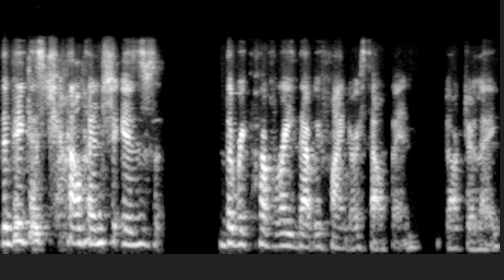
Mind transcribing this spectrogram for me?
The biggest challenge is the recovery that we find ourselves in, Dr. Lay.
